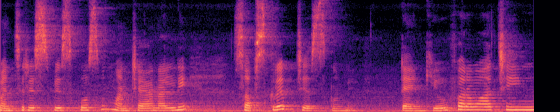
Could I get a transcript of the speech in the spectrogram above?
మంచి రెసిపీస్ కోసం మన ఛానల్ని సబ్స్క్రైబ్ చేసుకోండి థ్యాంక్ యూ ఫర్ వాచింగ్.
